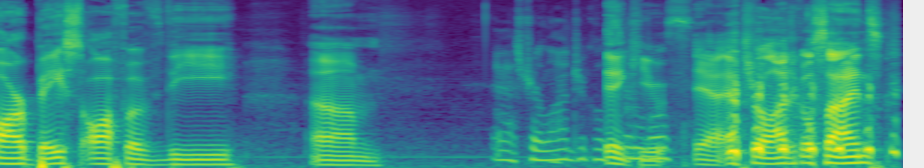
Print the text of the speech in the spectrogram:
are based off of the Astrological Thank symbols. you. Yeah, astrological signs.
